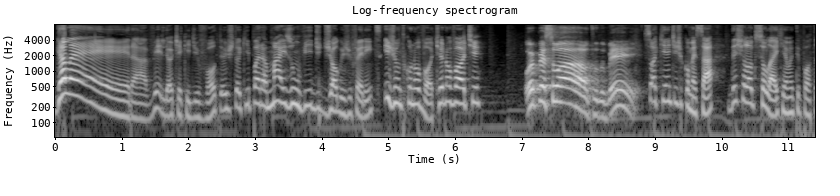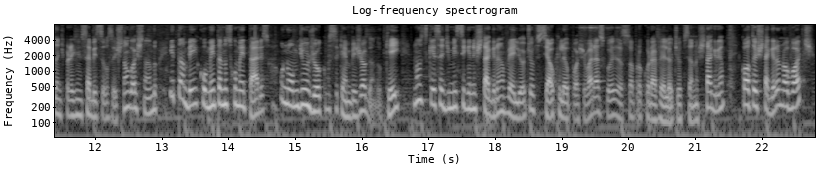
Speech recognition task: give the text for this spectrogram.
Galera, Velhote aqui de volta, eu estou aqui para mais um vídeo de jogos diferentes e junto com o Novote. Oi, Novote! Oi pessoal, tudo bem? Só que antes de começar, deixa logo seu like, é muito importante pra gente saber se vocês estão gostando E também comenta nos comentários o nome de um jogo que você quer me ver jogando, ok? Não esqueça de me seguir no Instagram, Velhote Oficial, que lá eu posto várias coisas, é só procurar Velhote Oficial no Instagram Qual é o teu Instagram, Novote?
